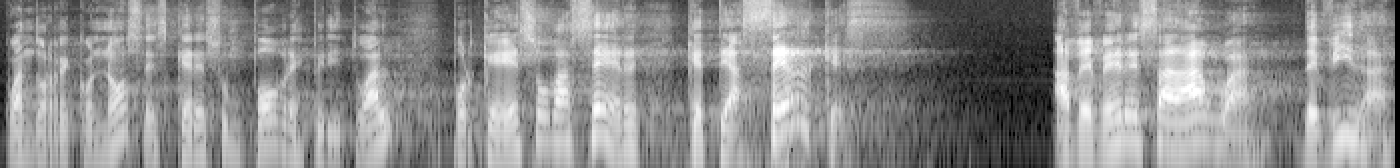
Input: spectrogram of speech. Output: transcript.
cuando reconoces que eres un pobre espiritual, porque eso va a hacer que te acerques a beber esa agua de vida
